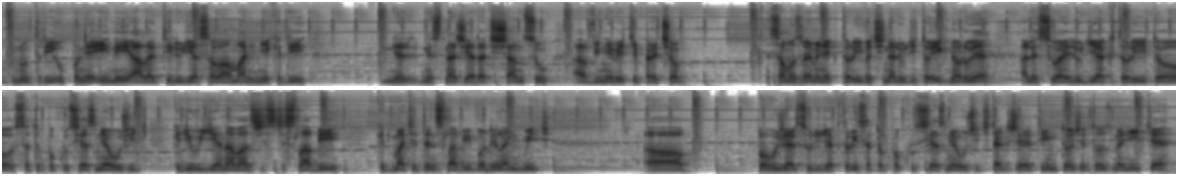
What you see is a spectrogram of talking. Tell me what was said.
vnútri úplne iný, ale tí ľudia sa vám ani niekedy nesnažia dať šancu a vy neviete prečo. Samozrejme niektorí, väčšina ľudí to ignoruje, ale sú aj ľudia, ktorí to, sa to pokúsia zneužiť, keď uvidia na vás, že ste slabí, keď máte ten slabý body language. Uh, bohužiaľ sú ľudia, ktorí sa to pokúsia zneužiť. Takže týmto, že to zmeníte,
